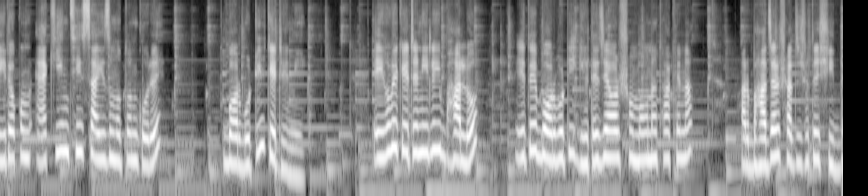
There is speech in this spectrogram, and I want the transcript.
এই রকম এক ইঞ্চি সাইজ মতন করে বরবটি কেটে নিই। এইভাবে কেটে নিলেই ভালো, এতে বরবটি ঘেটে যাওয়ার সম্ভাবনা থাকে না আর ভাজার সাথে সাথে সিদ্ধ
